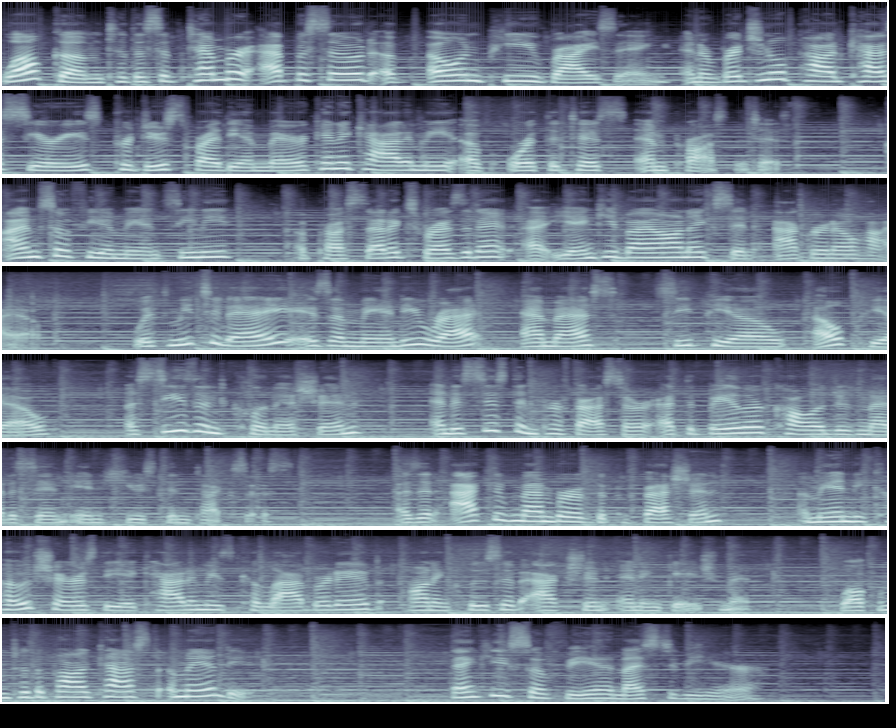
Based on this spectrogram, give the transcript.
Welcome to the September episode of O&P Rising, an original podcast series produced by the American Academy of Orthotists and Prosthetists. I'm Sophia Mancini, a prosthetics resident at Yanke Bionics in Akron, Ohio. With me today is Amandi Rhett, MS, CPO, LPO, a seasoned clinician, and assistant professor at the Baylor College of Medicine in Houston, Texas. As an active member of the profession, Amandi co chairs the Academy's Collaborative on Inclusive Action and Engagement. Welcome to the podcast, Amandi. Thank you, Sophia. Nice to be here.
